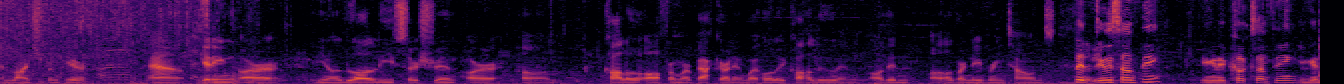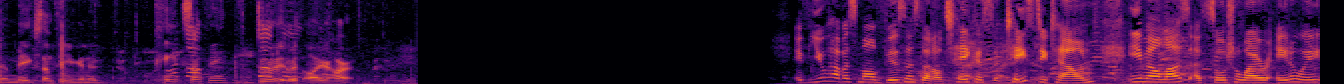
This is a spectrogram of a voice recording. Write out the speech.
and launch from here. And getting our, you know, luau leaves, our shrimp, our um, kalo, all from our backyard in Waiahole, Kahalu'u, and all, the, all of our neighboring towns. You're gonna do something, you're gonna cook something, you're gonna make something, you're gonna paint something, do it with all your heart. If you have a small business that'll take us to Tasty Town, email us at socialwire808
